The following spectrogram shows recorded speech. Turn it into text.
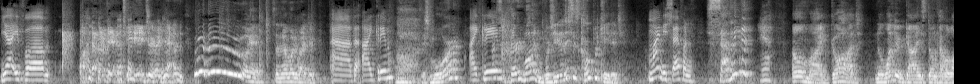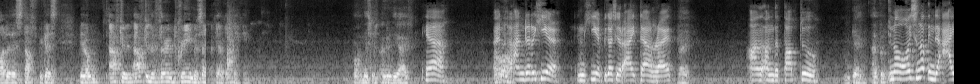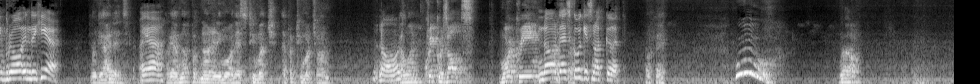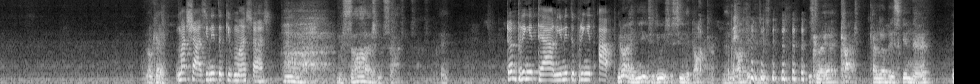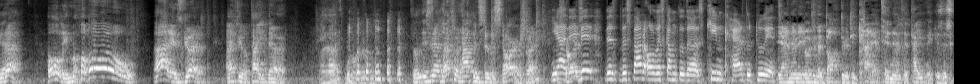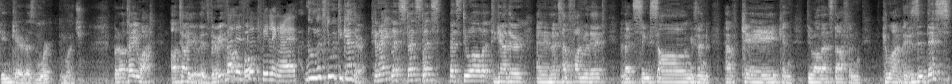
Yeah, if um, I'm gonna be a teenager again. Woohoo! Okay, so now what do I do? uh, the eye cream, Oh, there's more? eye That's cream. the third one. Rosita, this is complicated. Mine is seven. Seven? Yeah. Oh my god. No wonder guys don't have a lot of this stuff because, you know, after after the third cream, it's like, okay, okay, okay, okay. Oh, this is under the eyes. Yeah. And Oh. under here, in here, because your eye down, right? Right. On on the top too. Okay. I put two No, it's not in the eyebrow, in the here. on the eyelids. Oh, yeah. Okay, I'm not putting on anymore. That's too much. I put too much on. No. I want quick results. More cream. No, that's quick is not good. Okay. Woo! Well. Okay. Massage. You need to give massage. Massage, massage, massage. Okay. Don't bring it down. You need to bring it up. You know what I need to do is just see the doctor. The doctor can just just go yeah, cut cut a little bit of skin there. Look at that. Holy mo! That is good. I feel tight there. Oh, that's so isn't that that's what happens to the stars, right? Yeah, they, stars- they, the, the star always come to the skin care to do it. Yeah, and then they go to the doctor to cut it and then to tighten it because the skincare doesn't work too much. But I'll tell you what. I'll tell you, it's very But it's good feeling, right? No, let's do it together tonight. Let's let's let's let's do all it together, and then let's have fun with it, and let's sing songs and have cake and do all that stuff. And come on, because it- this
